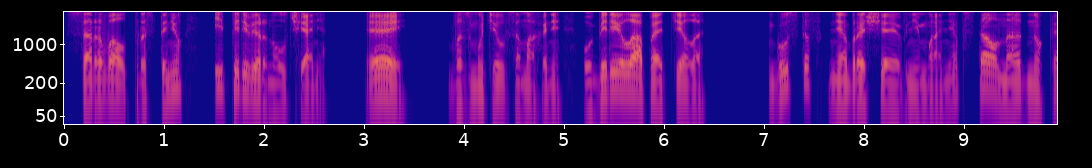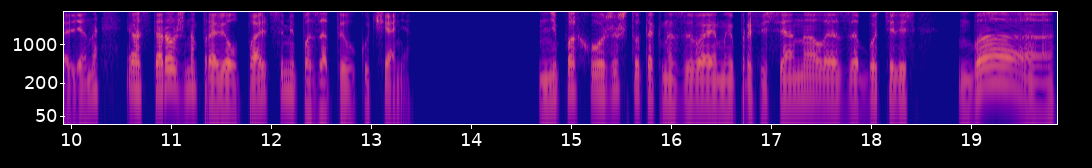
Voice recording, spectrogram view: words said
сорвал простыню и перевернул Чаня. «Эй!» — возмутился Махани. «Убери лапы от тела!» Густав, не обращая внимания, встал на одно колено и осторожно провел пальцами по затылку Чаня. Не похоже, что так называемые профессионалы озаботились «ба».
